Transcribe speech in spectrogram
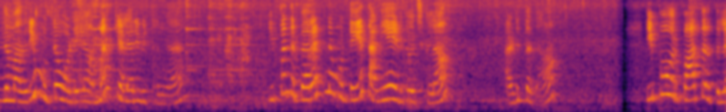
இந்த மாதிரி முட்டை உடையாம கிளறி விட்டுருங்க. இப்போ இந்த பெரட்டின முட்டையை தனியாக எடுத்து வச்சுக்கலாம். அடுத்ததா இப்போ ஒரு பாத்திரத்துல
